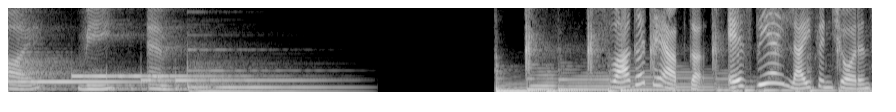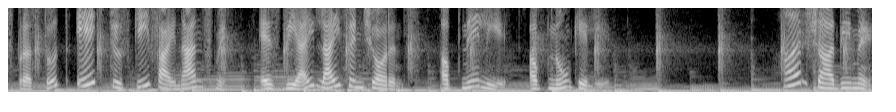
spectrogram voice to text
I V M. स्वागत है आपका S B I life insurance प्रस्तुत एक चुस्की फाइनेंस में। S B I life insurance अपने लिए, अपनों के लिए। हर शादी में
